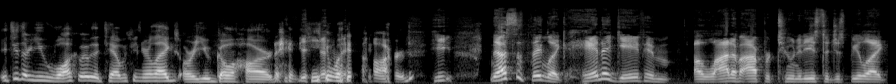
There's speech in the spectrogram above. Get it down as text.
it's either you walk away with a tail between your legs or you go hard, and he Yeah. went hard. he that's the thing. Like Hannah gave him a lot of opportunities to just be like,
